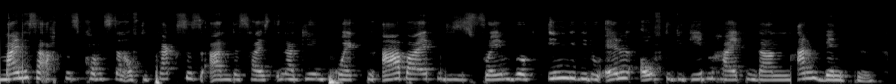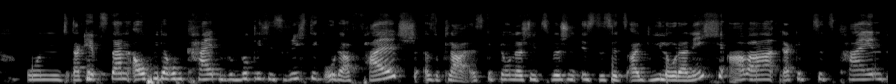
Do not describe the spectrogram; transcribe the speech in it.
meines Erachtens kommt es dann auf die Praxis an. Das heißt, in agilen Projekten arbeiten, dieses Framework individuell auf die Gegebenheiten dann anwenden. Und da gibt es dann auch wiederum kein wirkliches richtig oder falsch. Also klar, es gibt einen Unterschied zwischen, ist es jetzt agil oder nicht, aber da gibt es jetzt kein,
